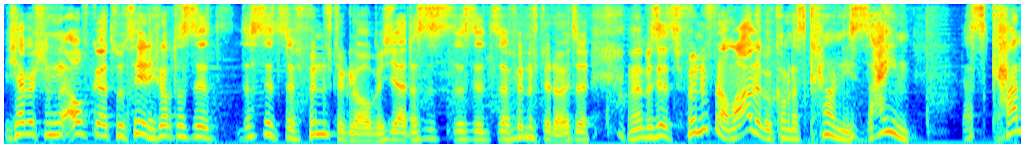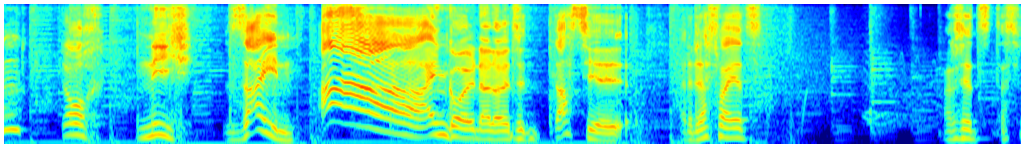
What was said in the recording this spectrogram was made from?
Ich habe jetzt schon aufgehört zu zählen. Ich glaube, das, das, ist jetzt der fünfte, glaube ich. Ja, das ist, das ist jetzt der fünfte, Leute. Und wir haben bis jetzt fünf normale bekommen. Das kann doch nicht sein. Das kann doch nicht sein. Ah, ein goldener, Leute. Das hier. Also das war jetzt... War das jetzt, das,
